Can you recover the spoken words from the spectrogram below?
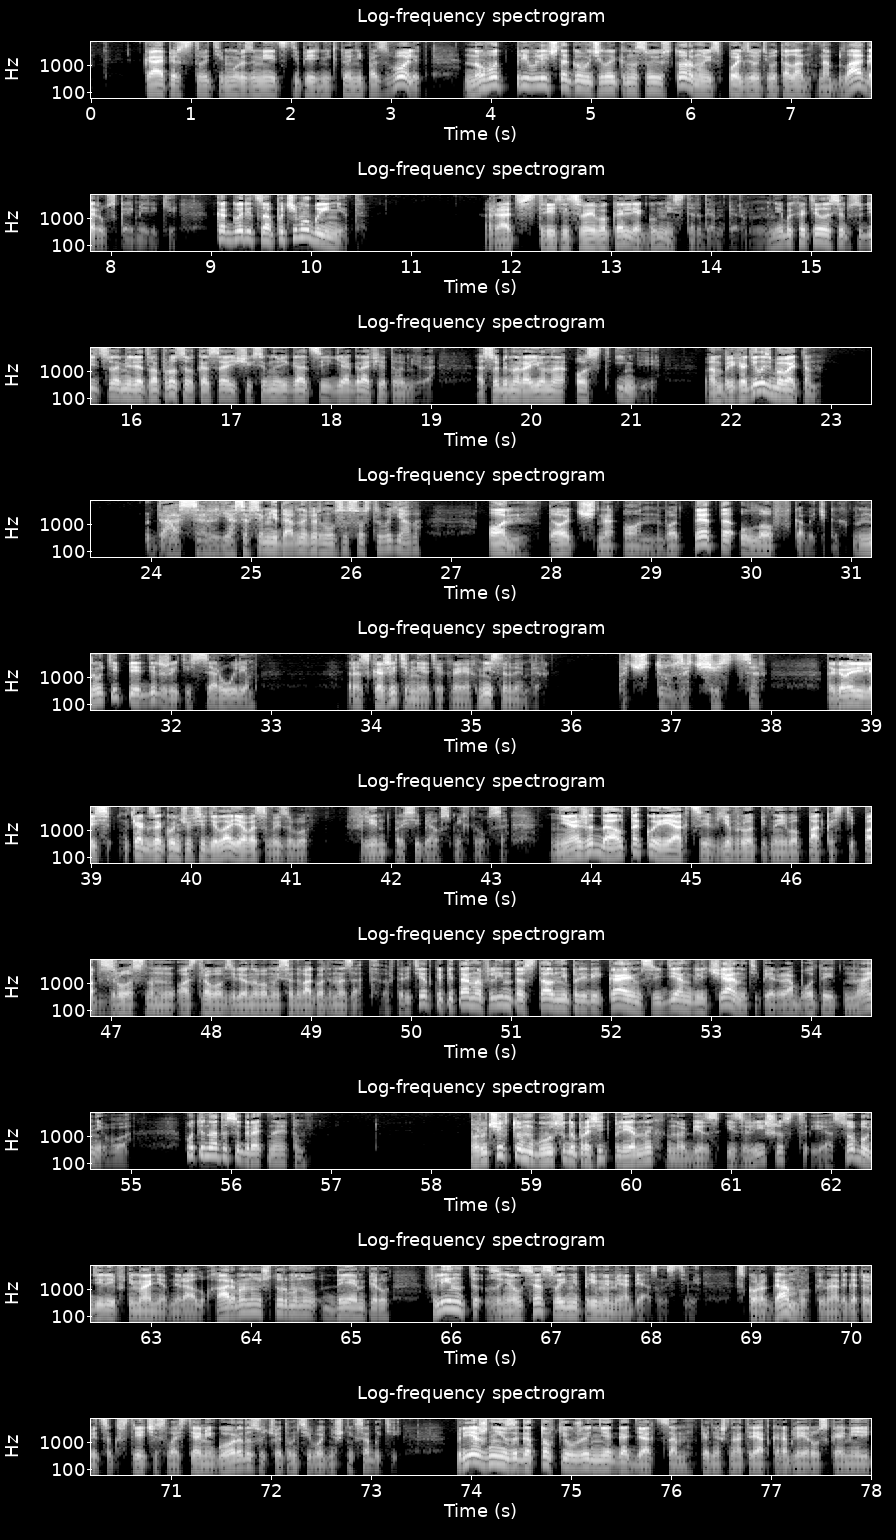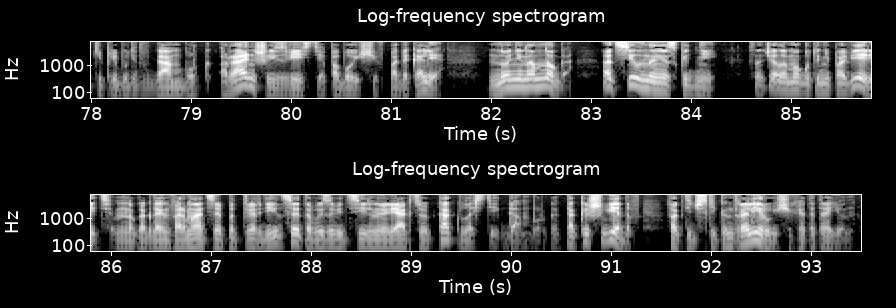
Каперствовать ему, разумеется, теперь никто не позволит, но вот привлечь такого человека на свою сторону, использовать его талант на благо русской Америки, как говорится, а почему бы и нет? Рад встретить своего коллегу, мистер Демпер. Мне бы хотелось обсудить с вами ряд вопросов, касающихся навигации и географии этого мира, особенно района Ост-Индии. Вам приходилось бывать там? Да, сэр, я совсем недавно вернулся с острова Ява. Он, точно он. Вот это улов в кавычках. Ну, теперь держитесь, сэр Уильям. Расскажите мне о тех краях, мистер Демпер. Почту за честь, сэр. Договорились. Как закончу все дела, я вас вызову. Флинт про себя усмехнулся. Не ожидал такой реакции в Европе на его пакости по-взрослому у островов Зеленого мыса два года назад. Авторитет капитана Флинта стал непререкаем среди англичан и теперь работает на него. Вот и надо сыграть на этом. Поручив Тунгусу допросить пленных, но без излишеств и особо уделив внимание адмиралу Харману и штурману Демперу, Флинт занялся своими прямыми обязанностями — Скоро Гамбург, и надо готовиться к встрече с властями города с учетом сегодняшних событий. Прежние заготовки уже не годятся. Конечно, отряд кораблей Русской Америки прибудет в Гамбург раньше известия побоища в Падекале, но не намного, от силы на несколько дней. Сначала могут и не поверить, но когда информация подтвердится, это вызовет сильную реакцию как властей Гамбурга, так и шведов, фактически контролирующих этот район.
